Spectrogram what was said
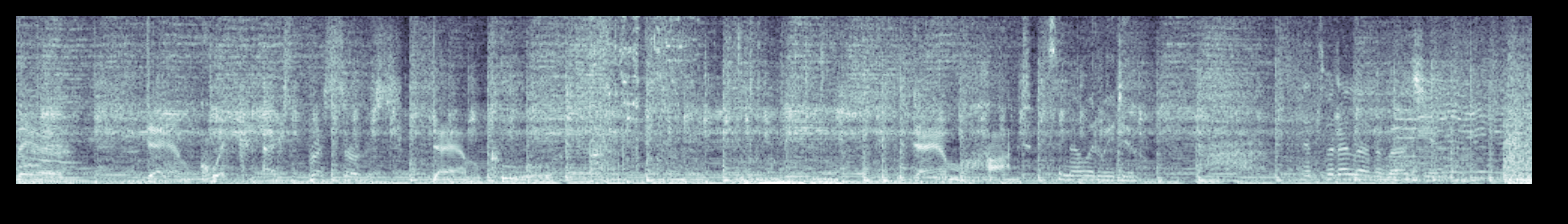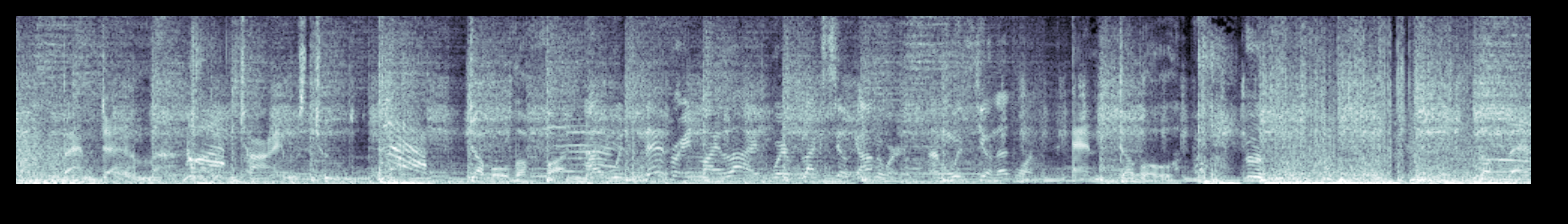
They're damn quick. Express service. Damn cool. Damn hot. So now what do we do? That's what I love about you. Van Damme. Times two. Double the fun. I would never in my life wear black silk underwear. I'm with you on that one. And double the bad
